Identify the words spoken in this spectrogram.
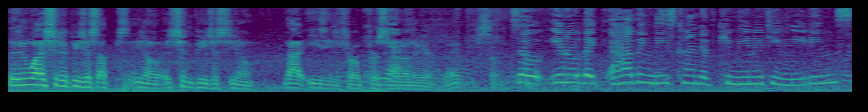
then why should it be just up? To, you know, it shouldn't be just you know that easy to throw a person Yeah. out on their ear, right? So So, you know, like having these kind of community meetings,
